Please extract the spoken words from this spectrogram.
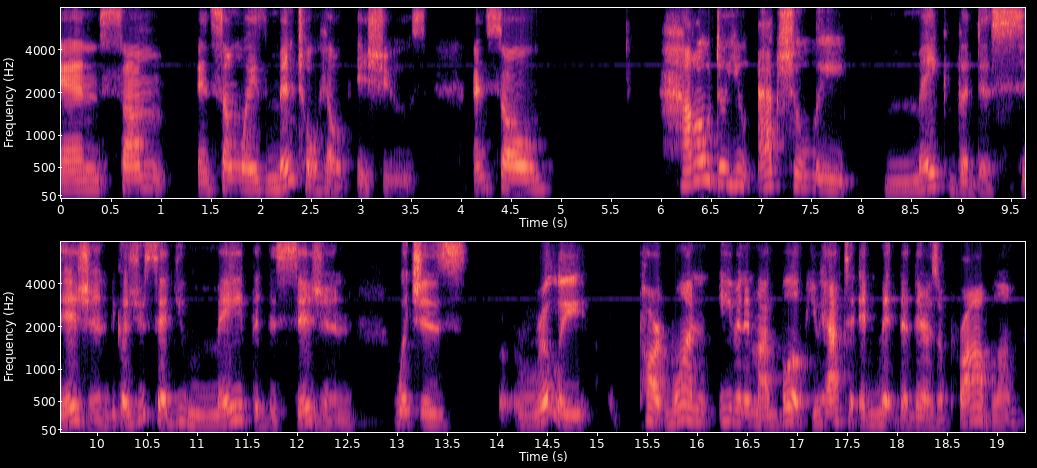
and some, in some ways, mental health issues. And so, how do you actually make the decision because you said you made the decision which is really part one even in my book you have to admit that there's a problem.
